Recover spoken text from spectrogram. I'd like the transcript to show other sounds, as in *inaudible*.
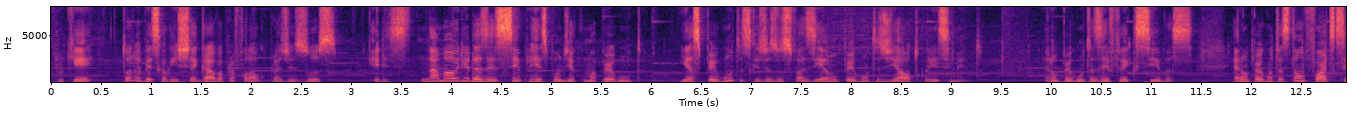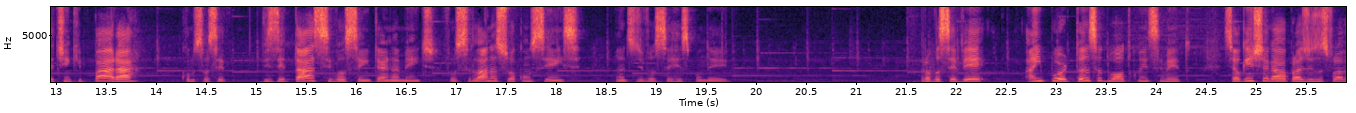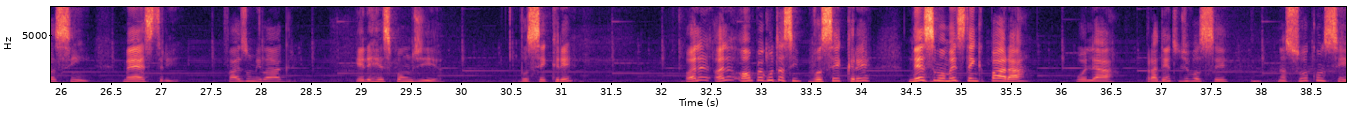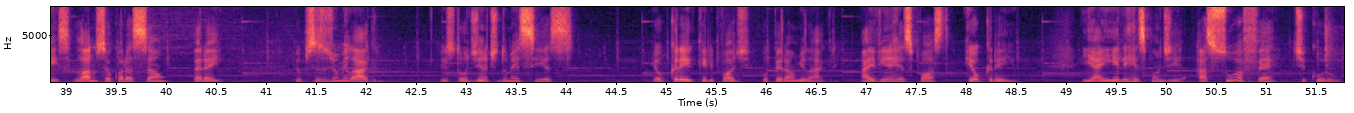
Porque toda vez que alguém chegava para falar algo para Jesus, eles, na maioria das vezes, sempre respondia com uma pergunta. E as perguntas que Jesus fazia eram perguntas de autoconhecimento. Eram perguntas reflexivas. Eram perguntas tão fortes que você tinha que parar, como se você visitasse você internamente, fosse lá na sua consciência, antes de você responder ele. Para você ver a importância do autoconhecimento. Se alguém chegava para Jesus e falava assim: Mestre, faz um milagre. Ele respondia: Você crê? Olha, olha, uma pergunta assim: Você crê? Nesse momento você tem que parar, olhar para dentro de você, na sua consciência, lá no seu coração. Peraí, eu preciso de um milagre. Eu estou diante do Messias. Eu creio que ele pode operar um milagre. Aí vinha a resposta: Eu creio. E aí ele respondia: A sua fé te curou.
